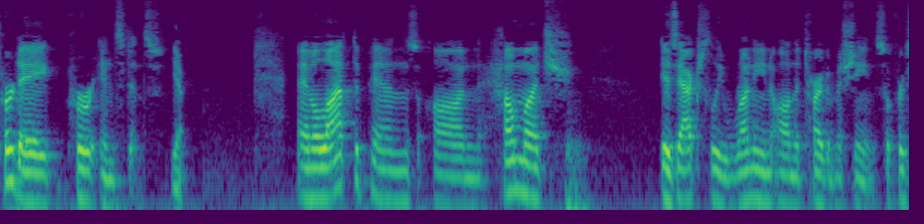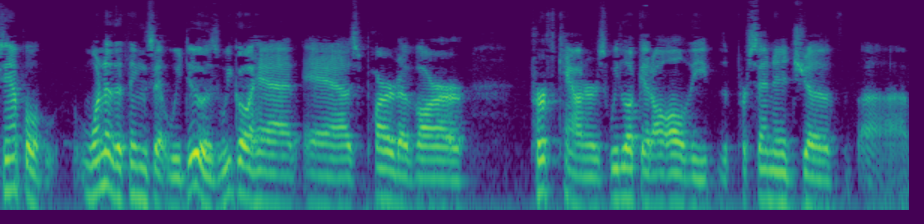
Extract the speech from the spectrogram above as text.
per day per instance. Yep. And a lot depends on how much is actually running on the target machine. So for example, one of the things that we do is we go ahead as part of our perf counters, we look at all the, the percentage of uh,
